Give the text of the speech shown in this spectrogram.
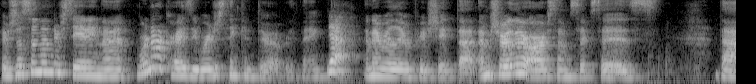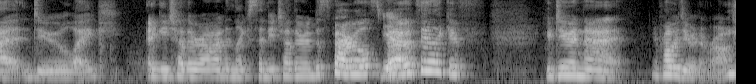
there's just an understanding that we're not crazy. We're just thinking through everything. Yeah. And I really appreciate that. I'm sure there are some sixes that do like egg each other on and like send each other into spirals. But Yeah. I would say like if you're doing that, you're probably doing it wrong.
